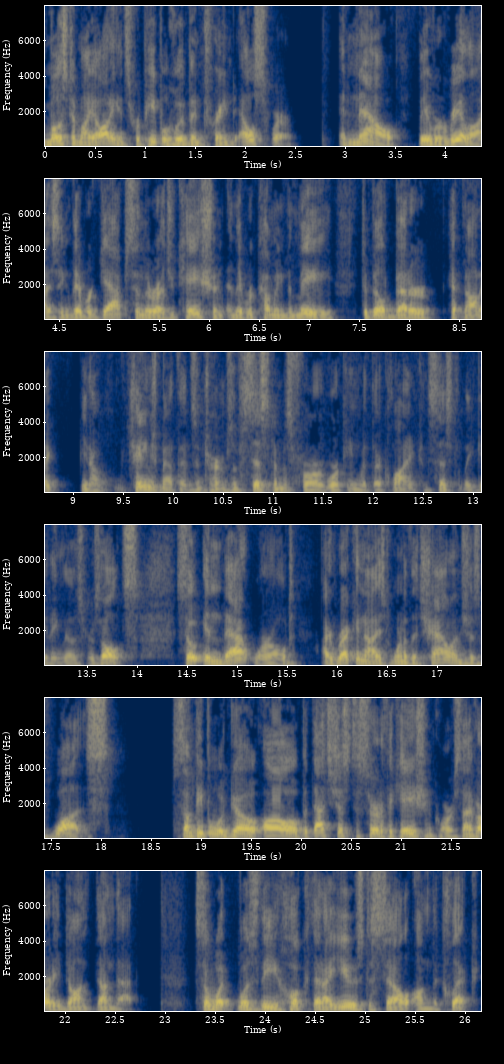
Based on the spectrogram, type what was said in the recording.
most of my audience were people who had been trained elsewhere. And now they were realizing there were gaps in their education and they were coming to me to build better hypnotic, you know, change methods in terms of systems for working with their client, consistently getting those results. So in that world, I recognized one of the challenges was some people would go, Oh, but that's just a certification course. I've already done, done that. So what was the hook that I used to sell on the click?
